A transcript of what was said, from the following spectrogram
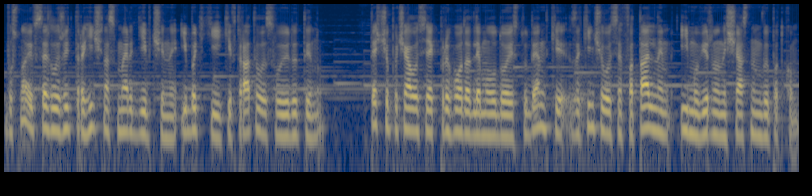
в основі все ж лежить трагічна смерть дівчини і батьки, які втратили свою дитину. Те, що почалося як пригода для молодої студентки, закінчилося фатальним і ймовірно нещасним випадком.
